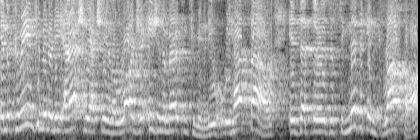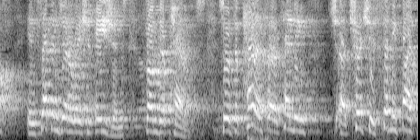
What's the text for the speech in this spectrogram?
In the Korean community, and actually, actually in the larger Asian American community, what we have found is that there is a significant drop-off in second-generation Asians from their parents. So if the parents are attending uh, churches, 75%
